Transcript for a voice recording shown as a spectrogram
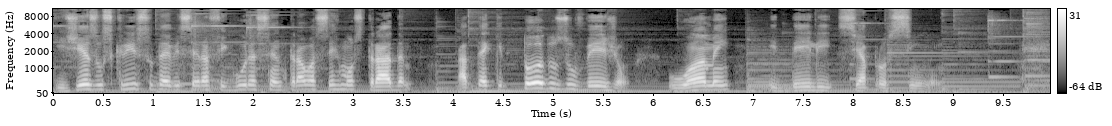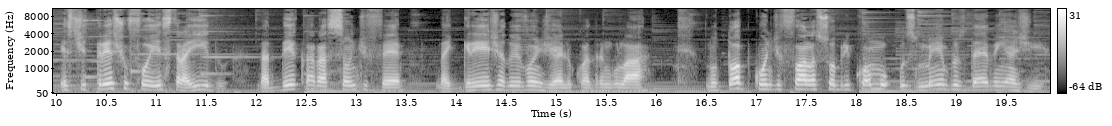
Que Jesus Cristo deve ser a figura central a ser mostrada até que todos o vejam, o amem e dele se aproximem. Este trecho foi extraído da declaração de fé da Igreja do Evangelho Quadrangular no tópico onde fala sobre como os membros devem agir.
